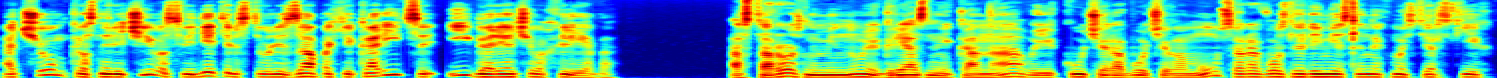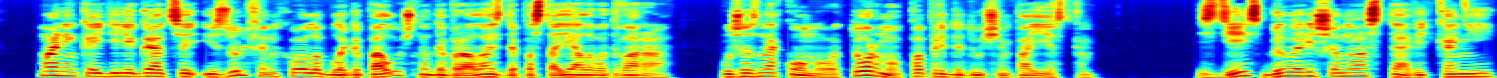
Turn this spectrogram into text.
о чем красноречиво свидетельствовали запахи корицы и горячего хлеба. Осторожно минуя грязные канавы и кучи рабочего мусора возле ремесленных мастерских, маленькая делегация из Ульфенхола благополучно добралась до постоялого двора, уже знакомого Торму по предыдущим поездкам. Здесь было решено оставить коней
